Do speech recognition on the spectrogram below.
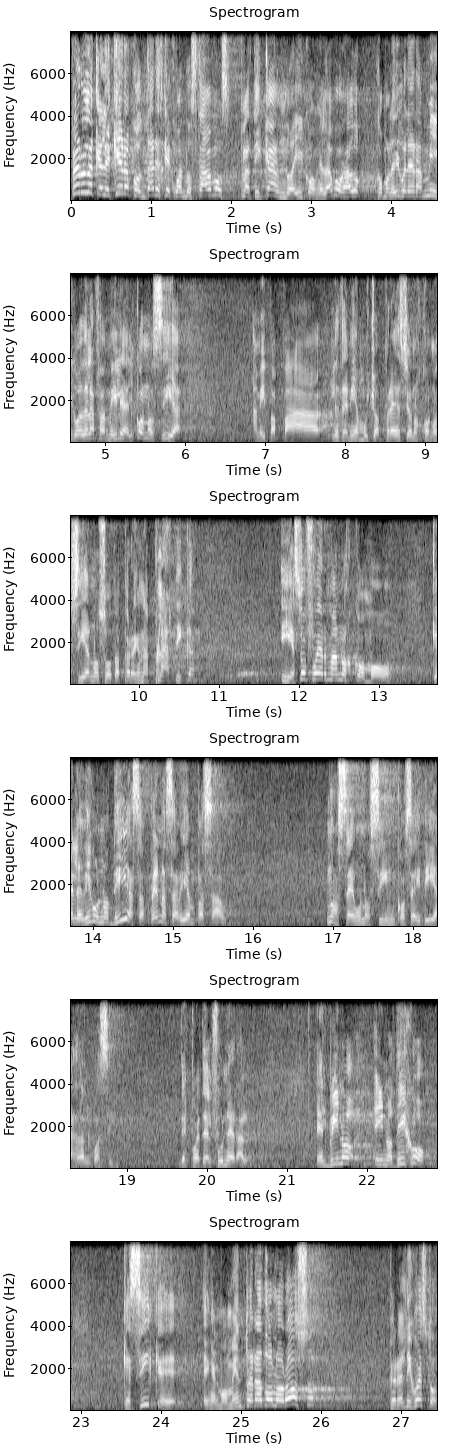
Pero lo que le quiero contar es que cuando estábamos platicando ahí con el abogado, como le digo, él era amigo de la familia, él conocía a mi papá, le tenía mucho aprecio, nos conocía a nosotros, pero en la plática. Y eso fue, hermanos, como, que le digo, unos días apenas habían pasado. No sé, unos cinco o seis días, algo así, después del funeral. Él vino y nos dijo, que sí, que en el momento era doloroso, pero él dijo esto,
